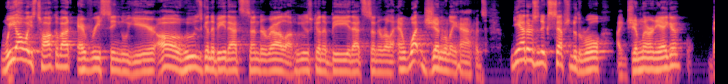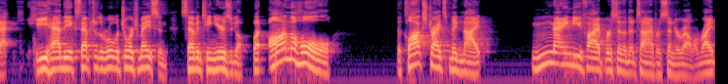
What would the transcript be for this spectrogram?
we always talk about every single year. Oh, who's going to be that Cinderella? Who's going to be that Cinderella? And what generally happens? Yeah, there's an exception to the rule, like Jim Larrañaga. That he had the exception to the rule with George Mason 17 years ago. But on the whole, the clock strikes midnight 95% of the time for Cinderella, right?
